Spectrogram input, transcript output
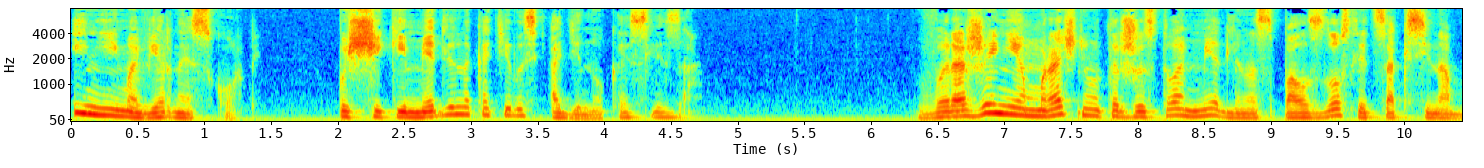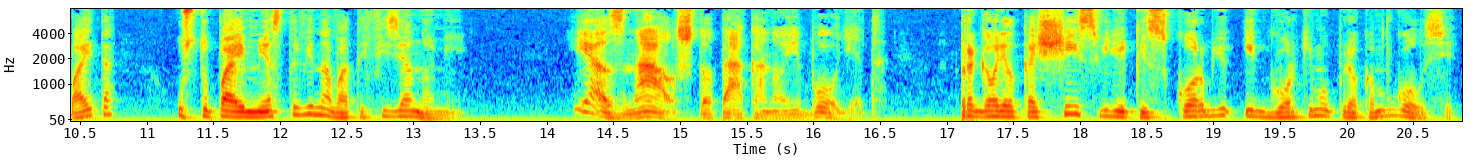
и неимоверная скорбь. По щеке медленно катилась одинокая слеза. Выражение мрачного торжества медленно сползло с лица Ксенобайта, уступая место виноватой физиономии. Я знал, что так оно и будет, — проговорил Кощей с великой скорбью и горьким упреком в голосе. —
